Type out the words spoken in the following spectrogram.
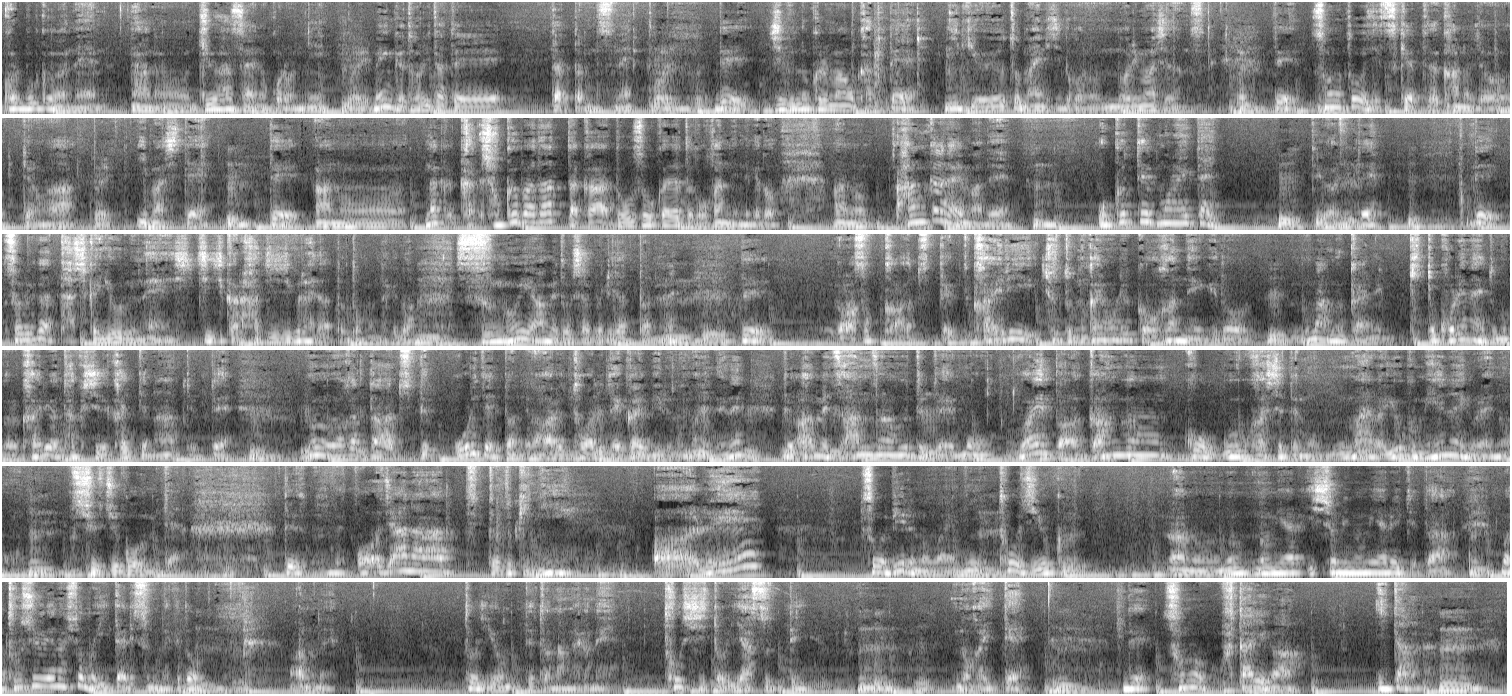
これ僕がねあの18歳の頃にはい。免許取り立てだったんですね、で自分の車を買って意気揚々と毎日どころ乗り回してたんですね、でその当時付き合ってた彼女っていうのがい。まして、であのーなんかか職場だったか同窓会だったか分かんないんだけどあの繁華街まで送ってもらいたいって言われて、でそれが確か夜ね7時から8時ぐらいだったと思うんだけど、すごい雨としゃべりだったのね、であそっかっつって帰りちょっと迎えに俺るか分かんないけど、まあ迎えにきっと来れないと思うから帰りはタクシーで帰ってなって言って「うん、分かった」っつって降りてったんだよあるとあるでかいビルの前でね。で雨ざんざん降っててもうワイパーガンガンこう動かしてても前がよく見えないぐらいの集中豪雨みたいな。で「おじゃあな」って言った時に「あれ?」そのビルの前に当時よくあのの飲み歩一緒に飲み歩いてた、まあ、年上の人もいたりするんだけど、あのね当時呼んでた名前がねトシとヤスっていうのがいて、でその2人がいたの。よ、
